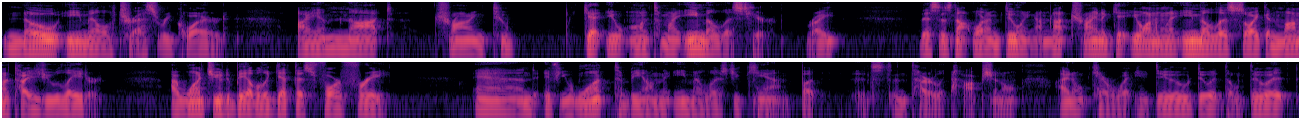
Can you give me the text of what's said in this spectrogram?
no email address required. I am not trying to get you onto my email list here, right? This is not what I'm doing. I'm not trying to get you onto my email list so I can monetize you later. I want you to be able to get this for free. And if you want to be on the email list, you can, but it's entirely optional. I don't care what you do, do it, don't do it.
